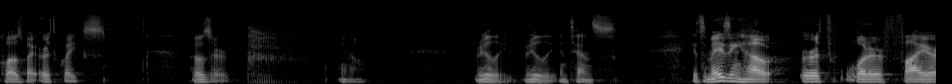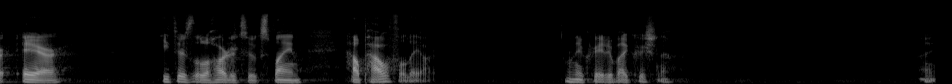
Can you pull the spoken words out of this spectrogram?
caused by earthquakes. Those are, you know, really, really intense. It's amazing how earth, water, fire, air Ether's a little harder to explain how powerful they are. And they're created by Krishna. Right?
